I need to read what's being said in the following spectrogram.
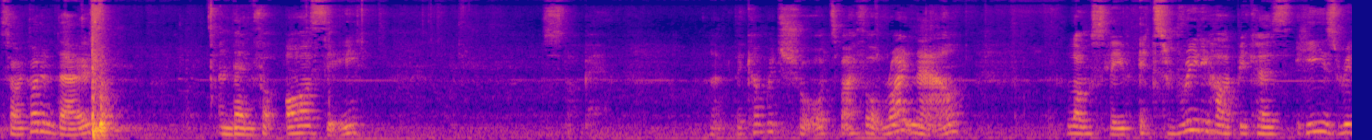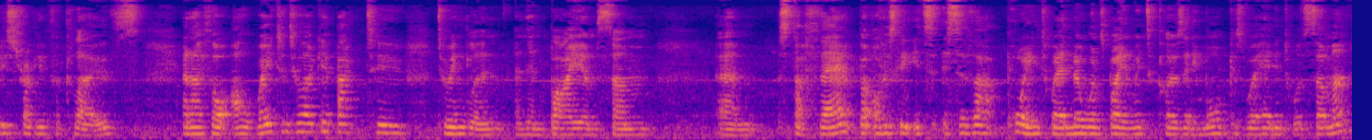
So I got him those. And then for Ozzy, stop it. They come with shorts, but I thought right now, long sleeve, it's really hard because he's really struggling for clothes. And I thought I'll wait until I get back to, to England and then buy him some um, stuff there. But obviously it's, it's at that point where no one's buying winter clothes anymore because we're heading towards summer.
